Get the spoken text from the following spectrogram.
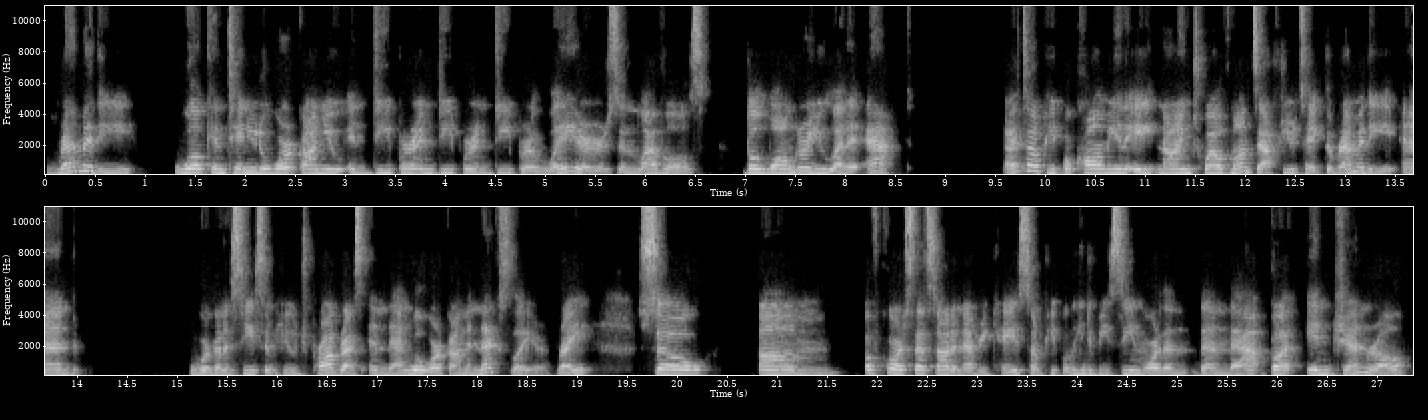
remedy will continue to work on you in deeper and deeper and deeper layers and levels the longer you let it act. I tell people call me in eight, nine, 12 months after you take the remedy, and we're going to see some huge progress. And then we'll work on the next layer, right? So, um, of course, that's not in every case. Some people need to be seen more than than that. But in general,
